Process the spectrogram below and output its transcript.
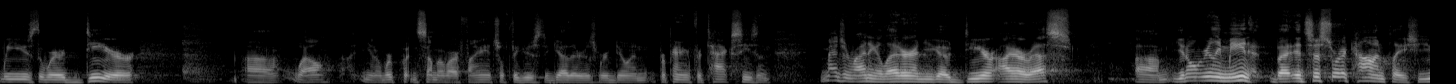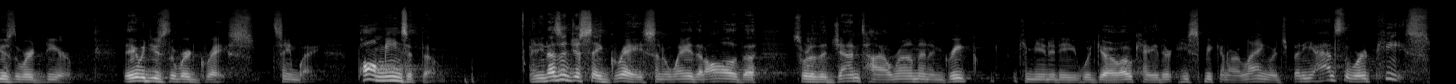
we use the word dear. Uh, well, you know, we're putting some of our financial figures together as we're doing, preparing for tax season. Imagine writing a letter and you go, Dear IRS. Um, you don't really mean it, but it's just sort of commonplace. You use the word dear. They would use the word grace, same way. Paul means it though. And he doesn't just say grace in a way that all of the sort of the Gentile, Roman, and Greek community would go, okay, he's speaking our language, but he adds the word peace.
